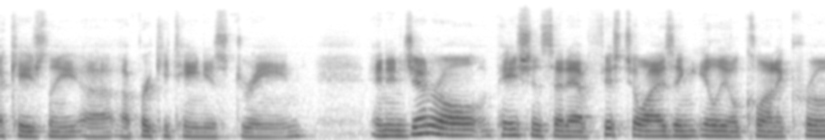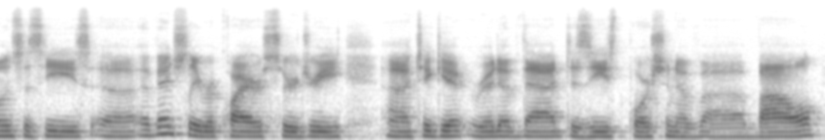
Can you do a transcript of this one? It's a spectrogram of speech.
occasionally a percutaneous drain. And in general, patients that have fistulizing ileocolonic Crohn's disease uh, eventually require surgery uh, to get rid of that diseased portion of uh, bowel.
